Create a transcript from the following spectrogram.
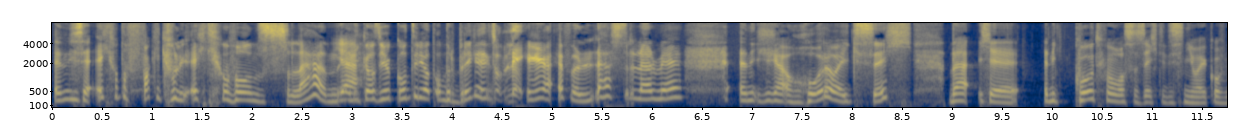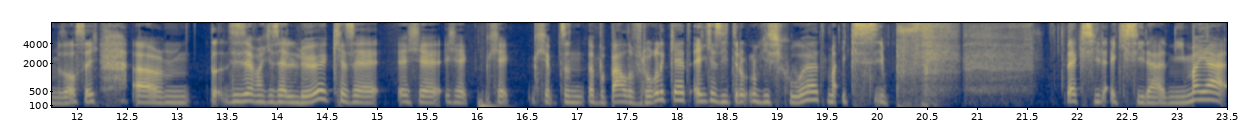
En die zei echt, what the fuck, ik wil u echt gewoon slaan. Ja. En ik was je continu aan het onderbreken. En ik zo, nee, je gaat even luisteren naar mij. En je gaat horen wat ik zeg. Dat jij... En ik quote gewoon wat ze zegt. Dit is niet wat ik over mezelf zeg. Ehm, die zei van, je bent leuk. Je, zei, je, je, je, je hebt een, een bepaalde vrolijkheid. En je ziet er ook nog eens goed uit. Maar ik pff, ik zie, dat, ik zie dat niet. Maar ja,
